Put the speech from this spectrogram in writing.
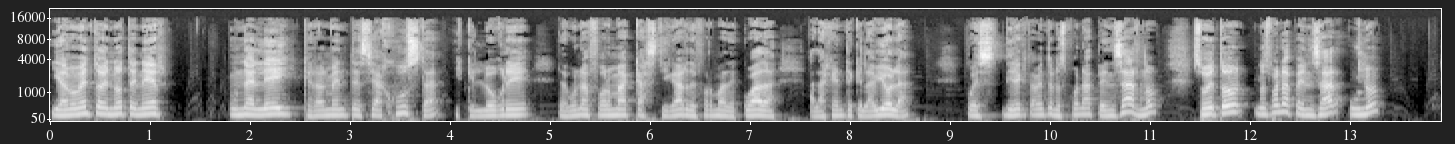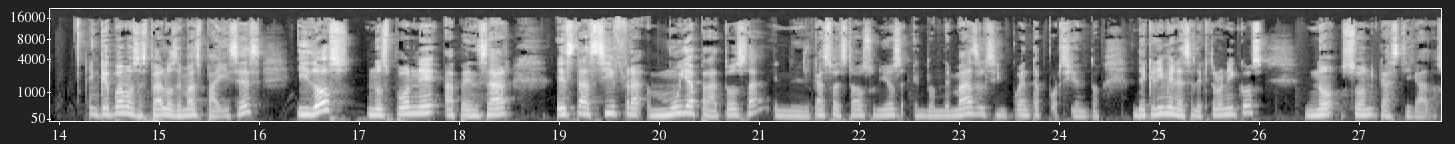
Y al momento de no tener una ley que realmente sea justa y que logre de alguna forma castigar de forma adecuada a la gente que la viola, pues directamente nos pone a pensar, ¿no? Sobre todo nos pone a pensar, uno, en qué podemos esperar los demás países y dos, nos pone a pensar esta cifra muy aparatosa en el caso de Estados Unidos en donde más del 50% de crímenes electrónicos no son castigados.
